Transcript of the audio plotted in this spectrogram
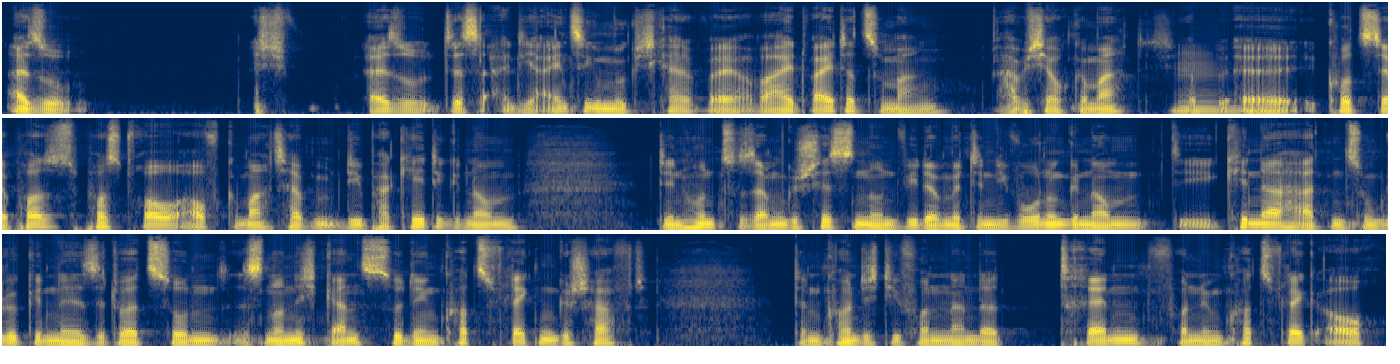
Also, ich, also das, die einzige Möglichkeit war, war halt weiterzumachen. Habe ich auch gemacht. Ich habe mhm. äh, kurz der Post, Postfrau aufgemacht, habe die Pakete genommen, den Hund zusammengeschissen und wieder mit in die Wohnung genommen. Die Kinder hatten zum Glück in der Situation es noch nicht ganz zu den Kotzflecken geschafft. Dann konnte ich die voneinander trennen, von dem Kotzfleck auch,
